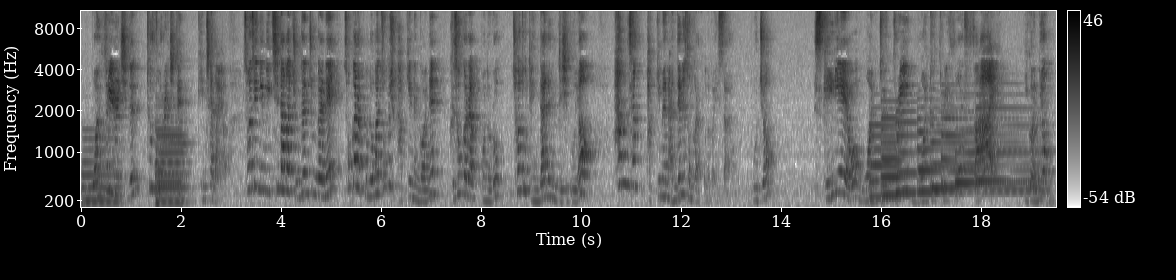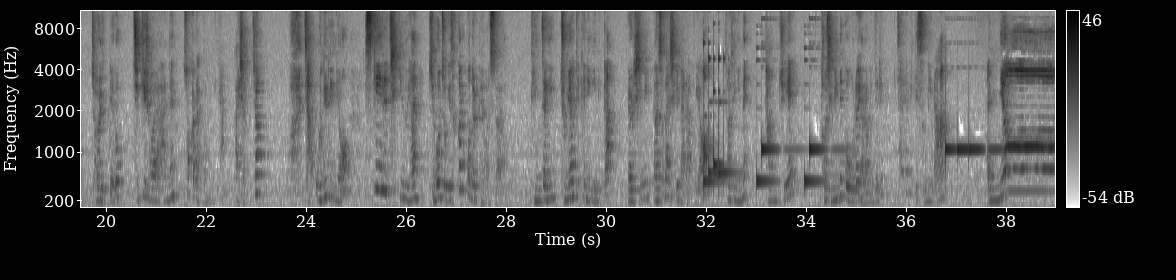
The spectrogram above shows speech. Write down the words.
1, 3를 치든 2, 4를 치든 괜찮아요. 선생님이 치다가 중간중간에 손가락 번호가 조금씩 바뀌는 거는 그 손가락 번호로 쳐도 된다는 뜻이고요. 항상 바뀌면 안 되는 손가락 번호가 있어요. 뭐죠? 스케일이에요. 1, 2, 3, 1, 2, 3, 4, 5. 이건요, 절대로 지키셔야 하는 손가락 번호입니다. 아셨죠? 자, 오늘은요, 스케일을 치기 위한 기본적인 손가락 번호를 배웠어요. 굉장히 중요한 테크닉이니까 열심히 연습하시기 바라고요. 선생님은 다음 주에 더 재밌는 곡으로 여러분들을 찾아뵙겠습니다. 안녕!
